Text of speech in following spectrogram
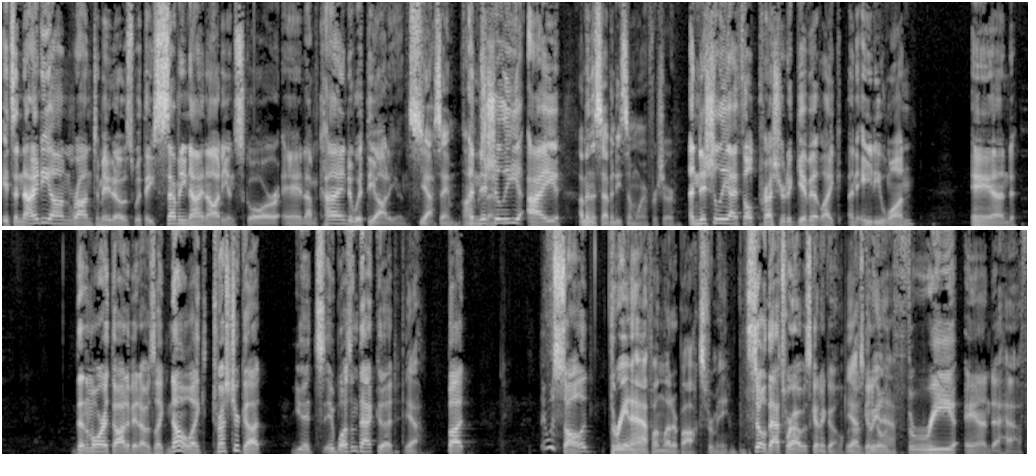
it's a 90 on Rotten Tomatoes with a 79 audience score and I'm kind of with the audience. Yeah, same. 100%. Initially I I'm in the 70s somewhere for sure. initially I felt pressure to give it like an 81 and then the more I thought of it I was like no, like trust your gut. It's it wasn't that good, Yeah. but it was solid. Three and a half on Letterboxd for me. So that's where I was going to go. Yeah, I was going to go a half. three and a half.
